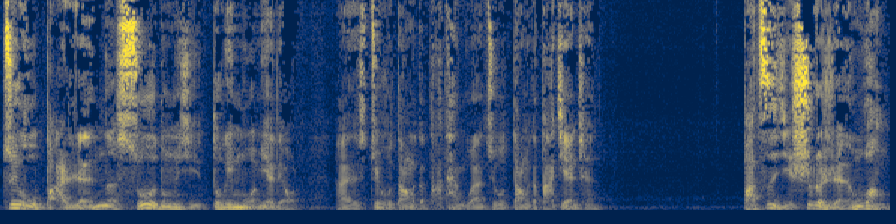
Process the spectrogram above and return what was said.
最后把人呢所有东西都给抹灭掉了，哎，最后当了个大贪官，最后当了个大奸臣，把自己是个人忘。了，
